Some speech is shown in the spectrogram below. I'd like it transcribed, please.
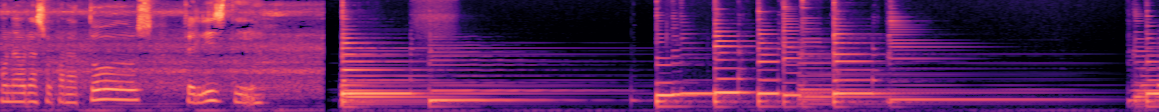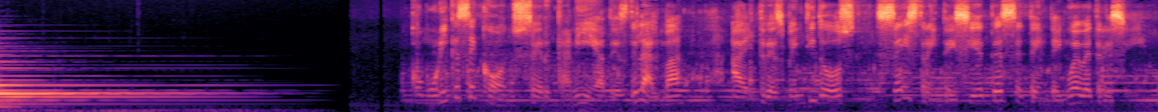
Un abrazo para todos, feliz día. Comuníquese con cercanía desde el alma al 322-637-7913.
